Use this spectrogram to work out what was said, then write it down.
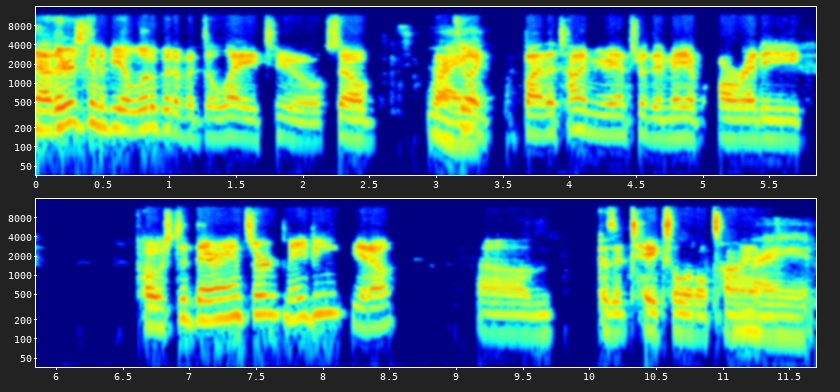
Now there is going to be a little bit of a delay too, so right. I feel like by the time you answer, they may have already posted their answer. Maybe you know, because it takes a little time. right.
